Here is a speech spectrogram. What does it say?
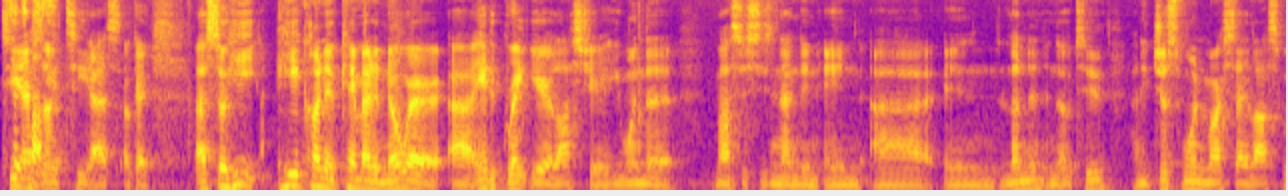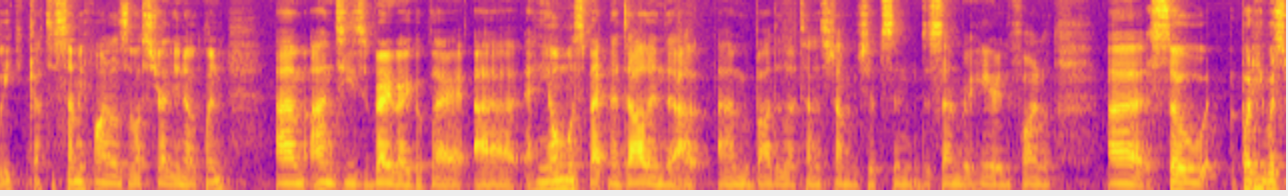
T S I T S. Okay. Uh, so he he kind of came out of nowhere. Uh, he had a great year last year. He won the Masters season ending in uh, in London in the O2, and he just won Marseille last week. He got to semi-finals of Australian Open, um, and he's a very very good player. Uh, and he almost bet Nadal in the uh, um, Mubadala Tennis Championships in December here in the final. Uh, so, but he was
